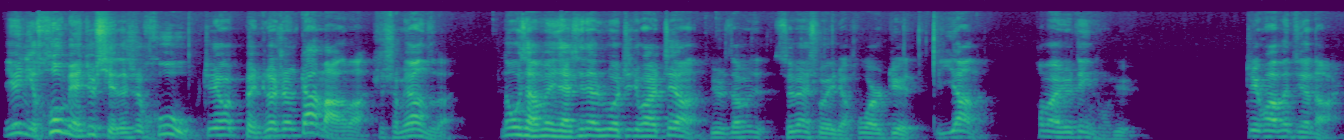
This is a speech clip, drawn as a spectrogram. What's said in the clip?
因为你后面就写的是 who，这些本科生干嘛的嘛？是什么样子的？那我想问一下，现在如果这句话这样，比如咱们随便说一点，who are did 一样的，后面是定语从句，这句话问题在哪儿？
